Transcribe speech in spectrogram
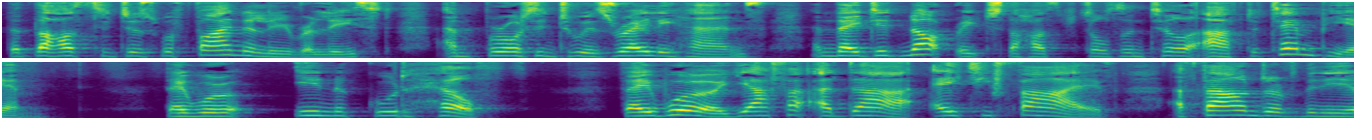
that the hostages were finally released and brought into Israeli hands, and they did not reach the hospitals until after 10 p.m. They were in good health. They were Yafa Adar, 85, a founder of the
